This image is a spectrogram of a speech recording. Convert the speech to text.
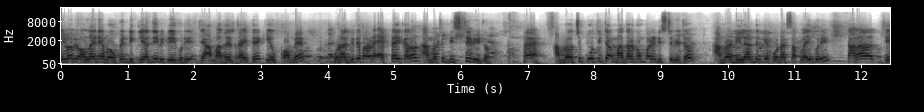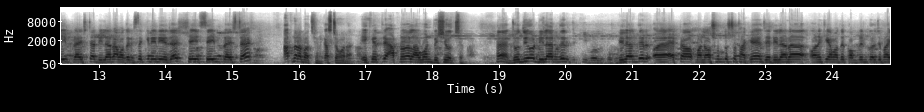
এইভাবে অনলাইনে আমরা ওপেন ডিক্লিয়ার দিয়ে বিক্রি করি যে আমাদের চাইতে কেউ কমে প্রোডাক্ট দিতে পারে না। একটাই কারণ আমরা হচ্ছে ডিস্ট্রিবিউটর হ্যাঁ আমরা হচ্ছে প্রতিটা মাদার কোম্পানি ডিস্ট্রিবিউটর আমরা ডিলারদেরকে প্রোডাক্ট সাপ্লাই করি। তারা যেই প্রাইসটা ডিলার আমাদের কাছে কিনে নিয়ে যায় সেই সেম প্রাইসটা আপনারা পাচ্ছেন কাস্টমাররা এক্ষেত্রে আপনারা লাভবান বেশি হচ্ছেন। হ্যাঁ যদিও ডিলারদের ডিলারদের একটা মানে অসন্তুষ্ট থাকে যে ডিলাররা অনেকে আমাদের কমপ্লেন করে যে ভাই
